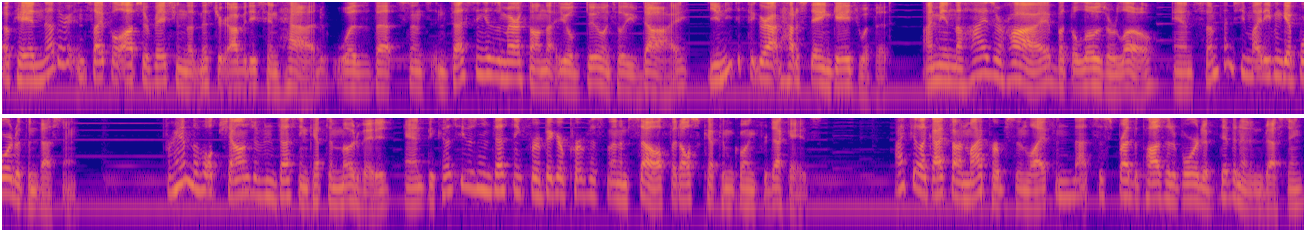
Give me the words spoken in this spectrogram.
Okay, another insightful observation that Mr. Avedisian had was that since investing is a marathon that you'll do until you die, you need to figure out how to stay engaged with it. I mean, the highs are high, but the lows are low, and sometimes you might even get bored with investing. For him, the whole challenge of investing kept him motivated, and because he was investing for a bigger purpose than himself, it also kept him going for decades. I feel like I found my purpose in life, and that's to spread the positive word of dividend investing,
